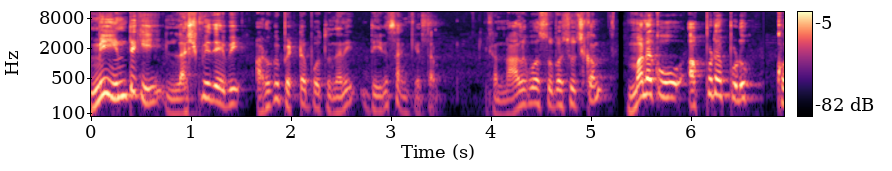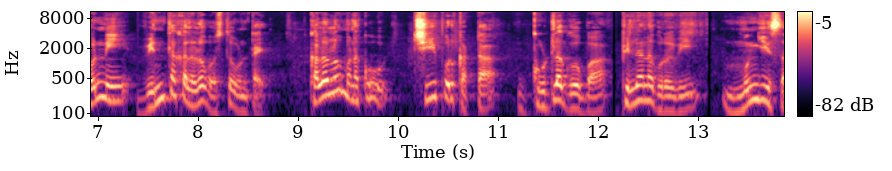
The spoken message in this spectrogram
మీ ఇంటికి లక్ష్మీదేవి అడుగు పెట్టబోతుందని దీని సంకేతం. ఇక నాలుగవ శుభ సూచకం మనకు అప్పుడప్పుడు కొన్ని వింత కళలు వస్తూ ఉంటాయి. కళలో మనకు చీపురు కట్ట గుడ్లగూబ పిల్లల గురువి ముంగిస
